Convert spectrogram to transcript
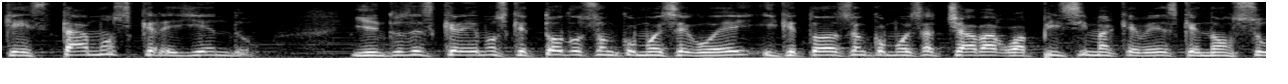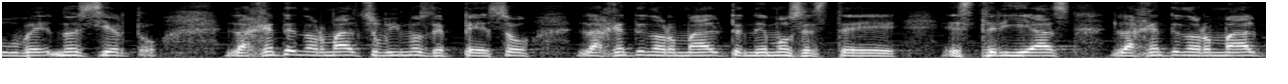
que estamos creyendo y entonces creemos que todos son como ese güey y que todas son como esa chava guapísima que ves que no sube, no es cierto. La gente normal subimos de peso, la gente normal tenemos este estrías, la gente normal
